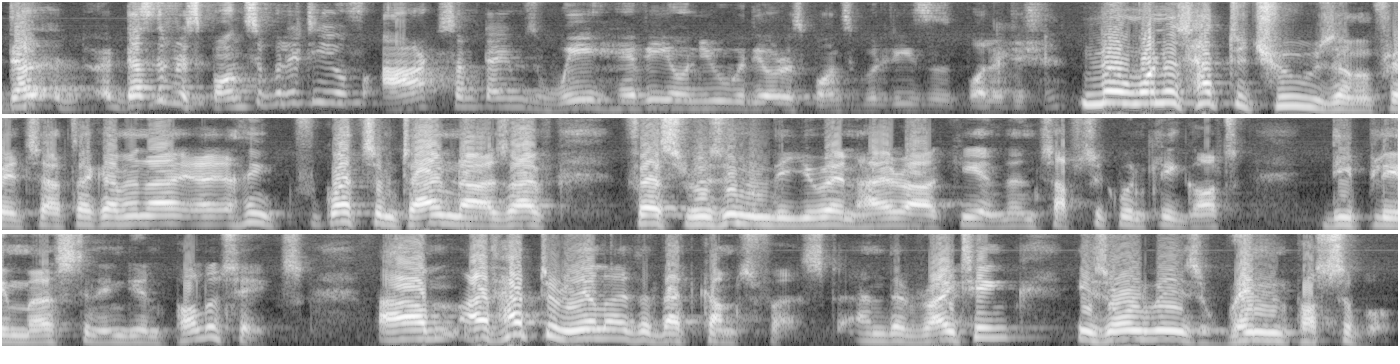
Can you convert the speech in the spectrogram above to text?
does, does the responsibility of art sometimes weigh heavy on you with your responsibilities as a politician? No, one has had to choose, I'm afraid, Sarthak. I mean, I, I think for quite some time now, as I've first risen in the UN hierarchy and then subsequently got deeply immersed in Indian politics, um, I've had to realize that that comes first. And the writing is always when possible.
